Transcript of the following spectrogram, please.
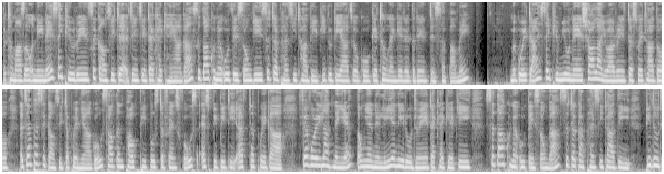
ပထမဆုံးအနေနဲ့စိတ်ဖြူတွင်စစ်ကောင်စီတပ်အချင်းချင်းတိုက်ခိုက်ခံရကစစ်သား9ဦးသေဆုံးပြီးစစ်တပ်ဖမ်းဆီးထားသည့်ပြည်သူတရားချုပ်ကိုကဲထုတ်နိုင်ခဲ့တဲ့သတင်းတင်ဆက်ပါမယ်။ မကွေးတိုင်းစိတ်ဖြူမြို့နယ်ရှာလာရွာတွင်တပ်ဆွဲထားသောအကြမ်းဖက်စစ်ကောင်စီတပ်ဖွဲ့များကို Southern Park People's Defense Force SPPDF တပ်ဖွဲ့က February လ2ရက်3ရက်နဲ့4ရက်နေ့တို့တွင်တိုက်ခိုက်ခဲ့ပြီးစစ်သား9ဦးသေဆုံးကစစ်တပ်ကဖမ်းဆီးထားသည့်ပြည်သူတ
